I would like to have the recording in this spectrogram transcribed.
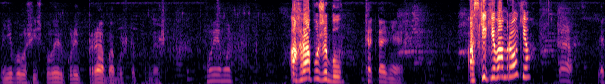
Мені було 6,5, коли прабабушка померла. Ну, йому, А граб уже був. та, звісно, А скільки вам років? так, як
